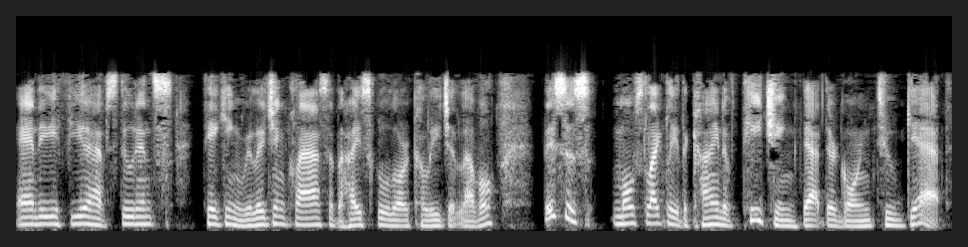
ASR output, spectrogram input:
And if you have students taking religion class at the high school or collegiate level, this is most likely the kind of teaching that they're going to get.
